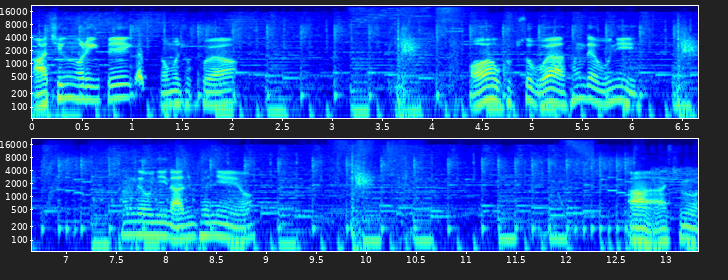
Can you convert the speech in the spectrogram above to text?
아 치근거리기 삑 너무 좋고요. 어 급소 뭐야? 상대 운이. 상대 운이 낮은 편이에요. 아, 아 지금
